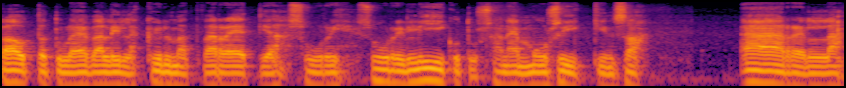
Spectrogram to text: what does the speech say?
kautta tulee välillä kylmät väreet ja suuri, suuri liikutus hänen musiikkinsa äärellä.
